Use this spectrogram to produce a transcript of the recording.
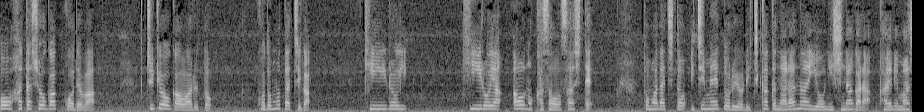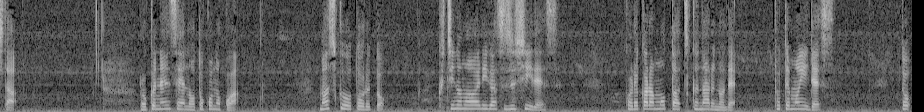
大畑小学校では授業が終わると子どもたちが黄色い黄色や青の傘を差して友達と1メートルより近くならないようにしながら帰りました。6年生の男の子はマスクを取ると口の周りが涼しいです。これからもっと暑くなるのでとてもいいです。と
